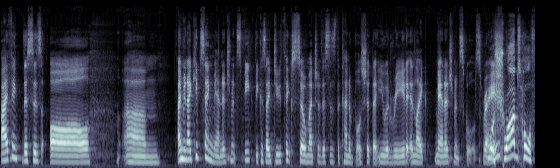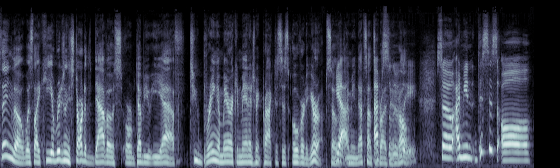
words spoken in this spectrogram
I think this is all. Um, I mean, I keep saying management speak because I do think so much of this is the kind of bullshit that you would read in like management schools, right? Well, Schwab's whole thing though was like he originally started the Davos or WEF to bring American management practices over to Europe. So Yeah, I mean, that's not surprising at all. Absolutely. So, I mean, this is all.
